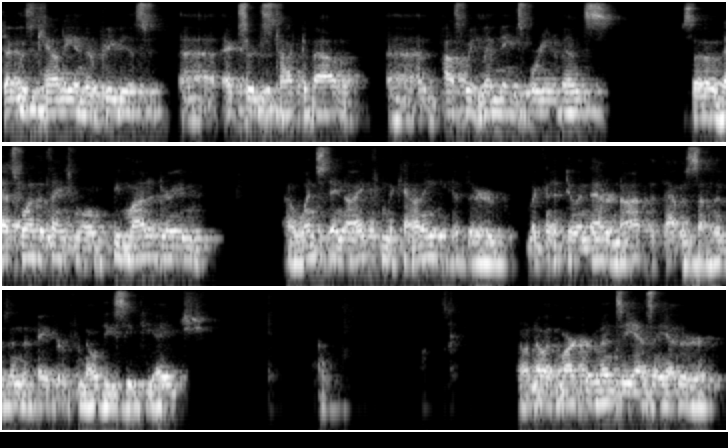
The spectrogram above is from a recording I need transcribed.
Douglas County in their previous uh, excerpts talked about uh, possibly eliminating sporting events. So that's one of the things we'll be monitoring uh, Wednesday night from the county if they're looking at doing that or not. But that was something that was in the paper from LDCPH. I don't know if Mark or Lindsay has any other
